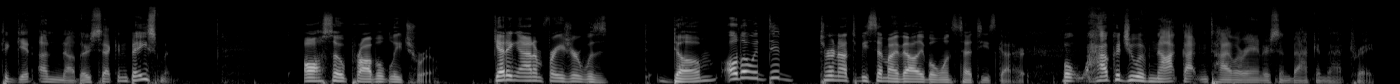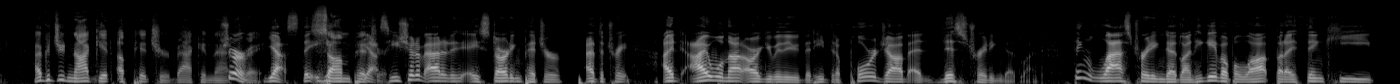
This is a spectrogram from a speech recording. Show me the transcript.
to get another second baseman. Also probably true. Getting Adam Frazier was d- dumb, although it did turn out to be semi valuable once Tatis got hurt. But how could you have not gotten Tyler Anderson back in that trade? How could you not get a pitcher back in that sure, trade? yes, they, he- Some pitcher. Yes, he should have added a, a starting pitcher at the trade. I I will not argue with you that he did a poor job at this trading deadline. I think last trading deadline he gave up a lot, but I think he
